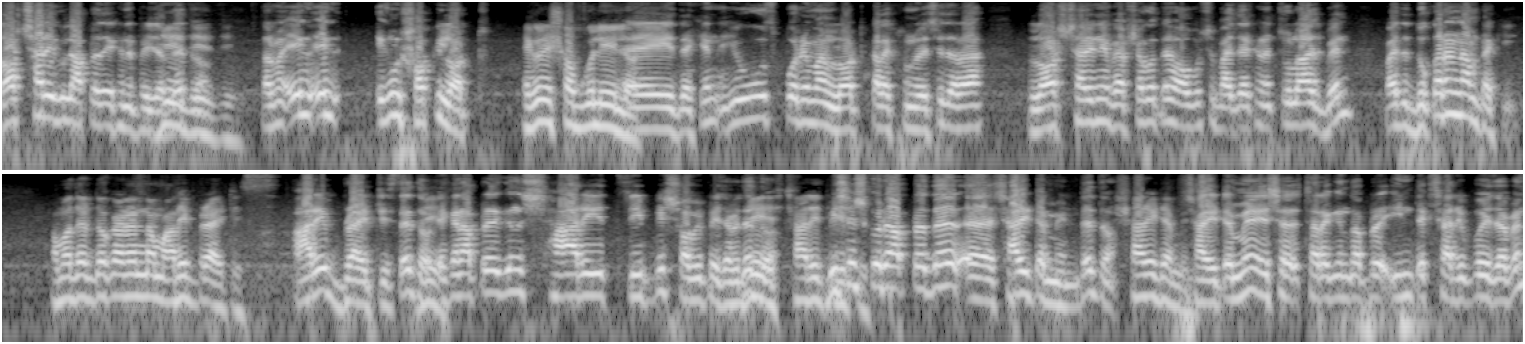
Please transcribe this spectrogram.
লট শাড়িগুলো আপনাদের এখানে পেয়ে যাবেন জি জি তার মানে এগ- এগ- এগুলো সব কি লট এগুলি সবগুলি লট এই দেখেন হিউজ পরিমাণ লট কালেকশন রয়েছে। যারা লট শাড়ি নিয়ে ব্যবসা করতে অবশ্যই ভাইদের এখানে চলে আসবেন। ভাইদের দোকানের নামটা কি? আমাদের দোকানের নাম আরিফ ব্রাইটিস। আরিফ ব্রাইটিস তাই তো? এখানে আপনাদের কিন্তু শাড়ি থ্রি পিস সবই পেয়ে যাবে তাই তো? শাড়ি বিশেষ করে আপনাদের শাড়িটা মেন তাই তো? শাড়িটা মেন শাড়িটা মেন এছাড়া কিন্তু আপনারা ইনটেক শাড়ি পেয়ে যাবেন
